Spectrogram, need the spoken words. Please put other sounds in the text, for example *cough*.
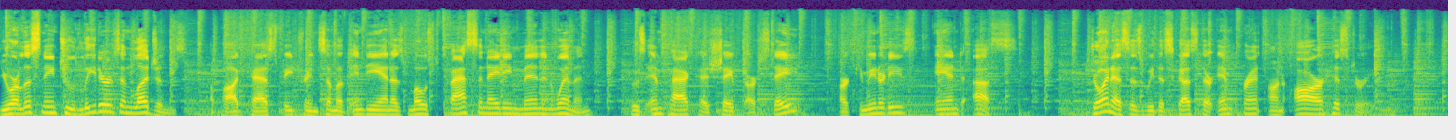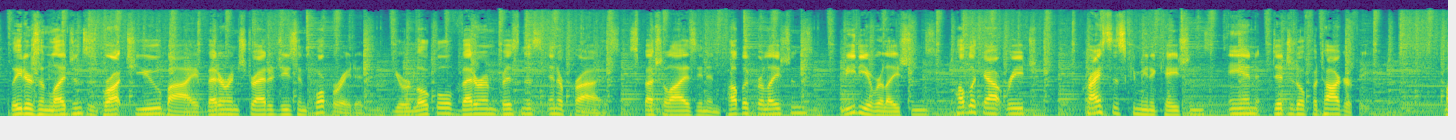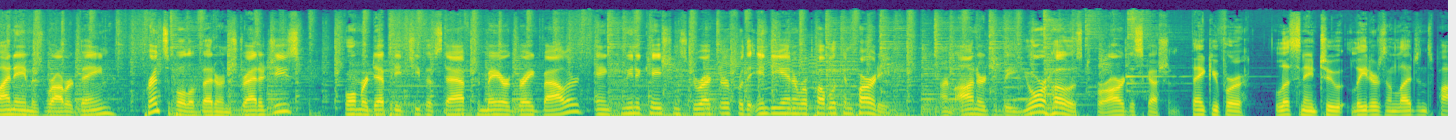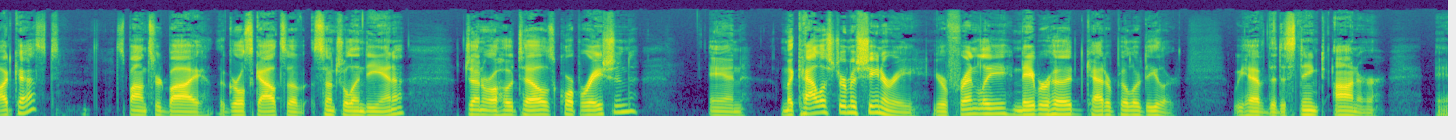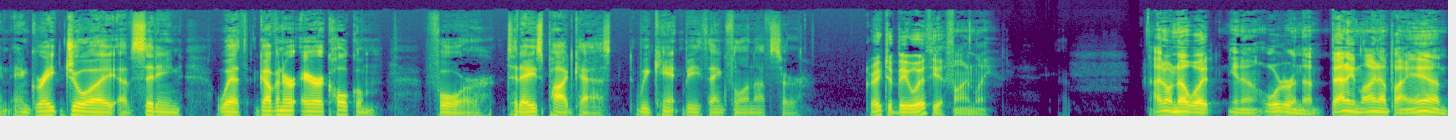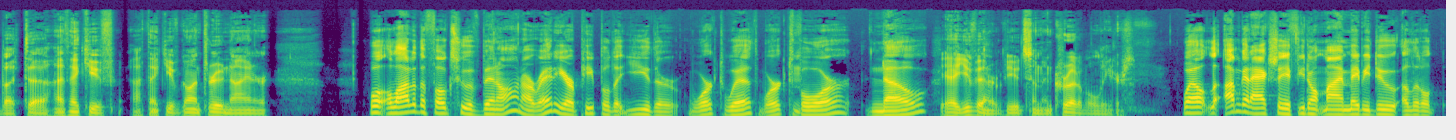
You are listening to Leaders and Legends, a podcast featuring some of Indiana's most fascinating men and women whose impact has shaped our state, our communities, and us. Join us as we discuss their imprint on our history. Leaders and Legends is brought to you by Veteran Strategies Incorporated, your local veteran business enterprise specializing in public relations, media relations, public outreach, crisis communications, and digital photography. My name is Robert Vane, Principal of Veteran Strategies, former Deputy Chief of Staff to Mayor Greg Ballard, and Communications Director for the Indiana Republican Party. I'm honored to be your host for our discussion. Thank you for listening to Leaders and Legends podcast, sponsored by the Girl Scouts of Central Indiana, General Hotels Corporation, and MacAllister Machinery, your friendly neighborhood Caterpillar dealer. We have the distinct honor and, and great joy of sitting with Governor Eric Holcomb for today's podcast. We can't be thankful enough, sir. Great to be with you finally. I don't know what you know order in the batting lineup I am, but uh, I think you've I think you've gone through nine or. Well, a lot of the folks who have been on already are people that you either worked with, worked Hmm. for, know. Yeah, you've interviewed some incredible leaders. Well, I'm going to actually, if you don't mind, maybe do a little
